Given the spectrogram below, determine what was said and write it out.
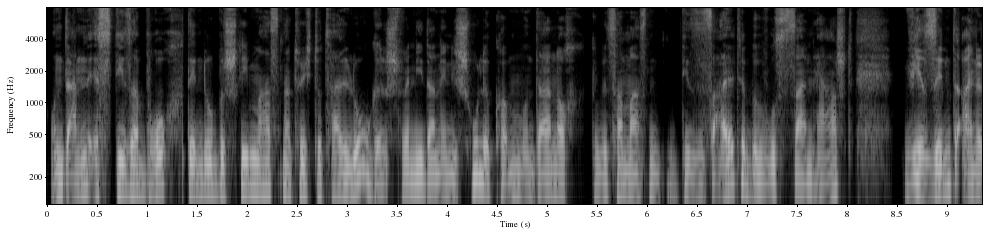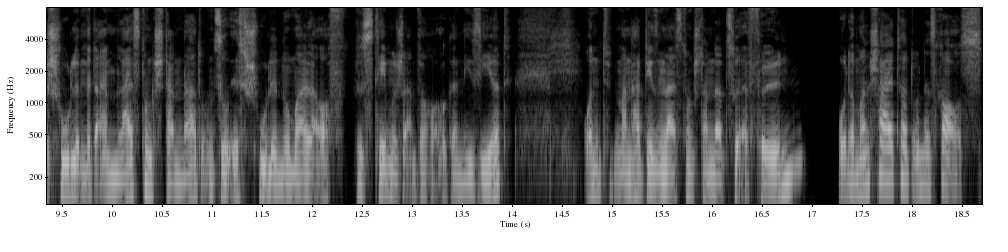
Und dann ist dieser Bruch, den du beschrieben hast, natürlich total logisch, wenn die dann in die Schule kommen und da noch gewissermaßen dieses alte Bewusstsein herrscht. Wir sind eine Schule mit einem Leistungsstandard und so ist Schule nun mal auch systemisch einfach organisiert. Und man hat diesen Leistungsstandard zu erfüllen oder man scheitert und ist raus.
